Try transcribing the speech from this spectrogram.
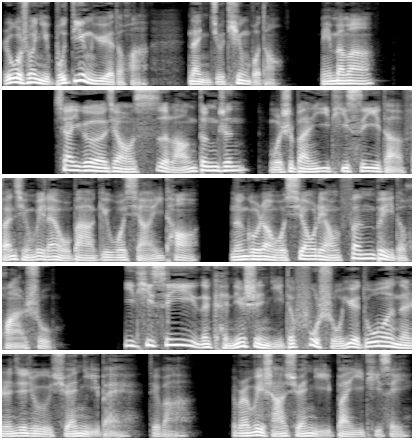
如果说你不订阅的话，那你就听不到，明白吗？下一个叫四郎登真，我是办 E T C 的，烦请未来欧巴给我想一套能够让我销量翻倍的话术。E T C 那肯定是你的附属越多，那人家就选你呗，对吧？要不然为啥选你办 E T C？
